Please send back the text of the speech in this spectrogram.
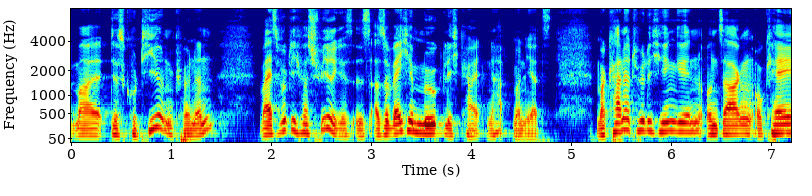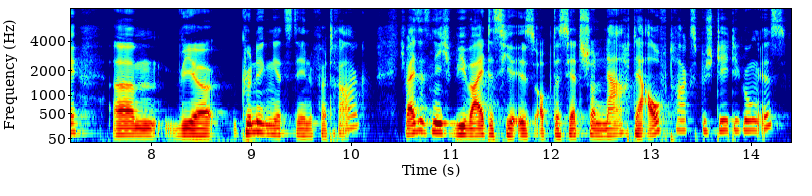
mal diskutieren können, weil es wirklich was Schwieriges ist. Also welche Möglichkeiten hat man jetzt? Man kann natürlich hingehen und sagen, okay, ähm, wir kündigen jetzt den Vertrag. Ich weiß jetzt nicht, wie weit es hier ist, ob das jetzt schon nach der Auftragsbestätigung ist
